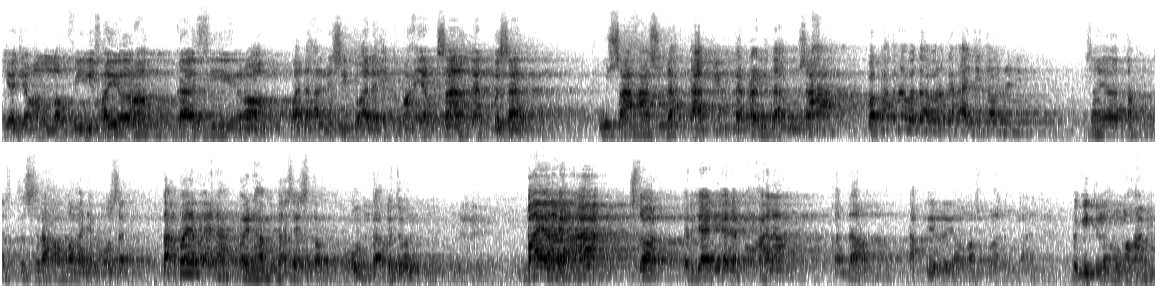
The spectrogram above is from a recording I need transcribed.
Ya Allah fihi khairan katsira. Padahal di situ ada hikmah yang sangat besar. Usaha sudah tapi bukan berarti tak berusaha. Bapak kenapa tak berangkat haji tahun ini? Saya tak terserah Allah aja Pak Ustaz. Tak bayar ONH. ONH pun tak saya stop. Oh tak betul. Bayar ONH, stop. Terjadi ada penghalang. Kadang takdir dari Allah Subhanahu Taala. Begitulah memahami.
